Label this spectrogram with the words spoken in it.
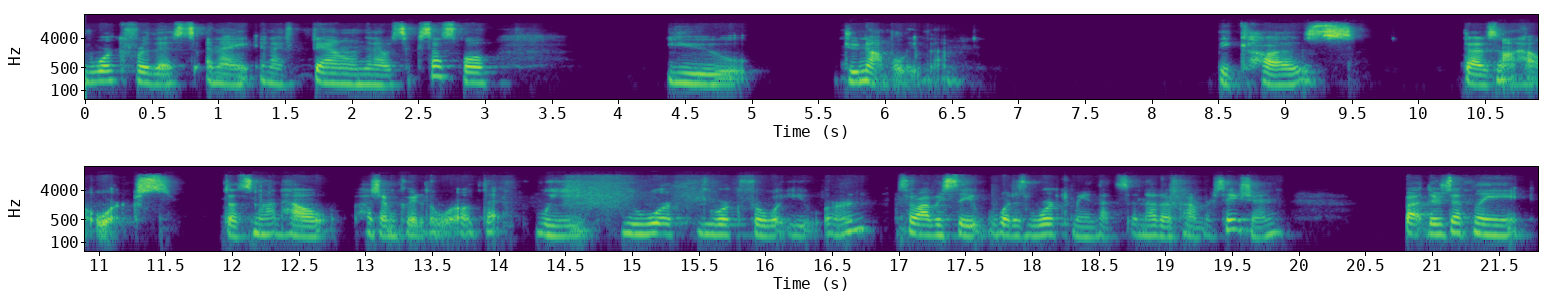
work for this, and I and I found that I was successful, you do not believe them because that is not how it works. That's not how Hashem created the world. That we you work you work for what you earn. So obviously, what does work mean? That's another conversation. But there's definitely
